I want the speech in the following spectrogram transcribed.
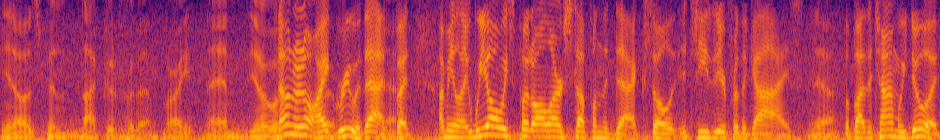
you know, it's been not good for them, right? And you know, No, no, no. I agree with that. Yeah. But I mean, like we always put all our stuff on the deck, so it's easier for the guys. Yeah. But by the time we do it,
